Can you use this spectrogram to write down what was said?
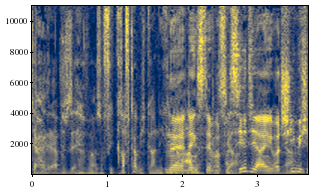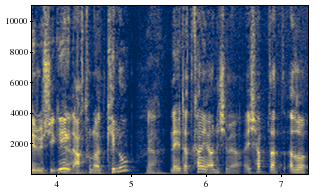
da, da, so viel Kraft habe ich gar nicht. Nee, Arme. denkst du dir, was passiert hier eigentlich? Was Ja. schiebe ich hier durch die Gegend? Ja. 800 Kilo? Ja. Nee, das kann ich auch nicht mehr. Ich habe das, also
